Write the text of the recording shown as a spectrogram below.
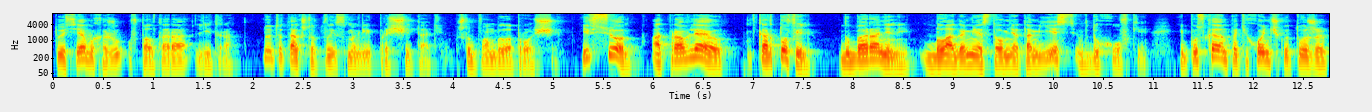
То есть я выхожу в полтора литра. Ну это так, чтобы вы смогли просчитать, чтобы вам было проще. И все. Отправляю картофель к баранине. Благо место у меня там есть в духовке. И пускай он потихонечку тоже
